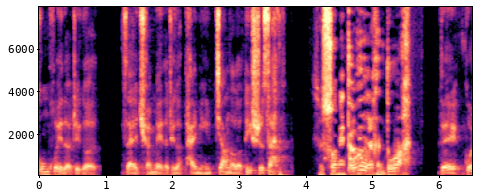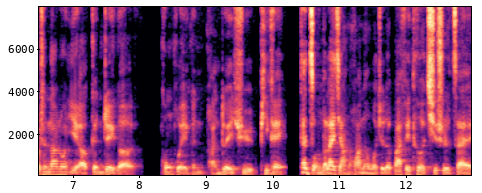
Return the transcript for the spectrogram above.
工会的这个在全美的这个排名降到了第十三，说明得罪人很多啊。对，过程当中也要跟这个工会跟团队去 PK。但总的来讲的话呢，我觉得巴菲特其实在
